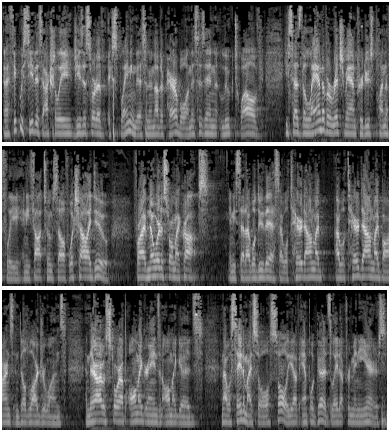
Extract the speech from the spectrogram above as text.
And I think we see this actually, Jesus sort of explaining this in another parable, and this is in Luke 12. He says, the land of a rich man produced plentifully, and he thought to himself, what shall I do? For I have nowhere to store my crops. And he said, I will do this. I will tear down my, I will tear down my barns and build larger ones. And there I will store up all my grains and all my goods. And I will say to my soul, Soul, you have ample goods laid up for many years.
